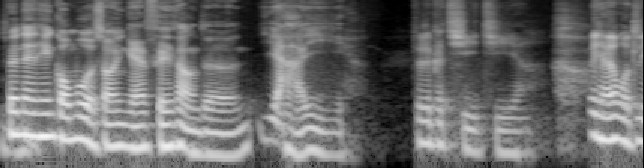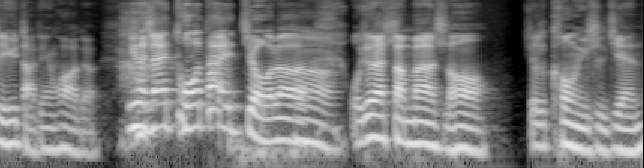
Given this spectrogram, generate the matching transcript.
所以那天公布的时候，应该非常的讶异，这是个奇迹啊！而且还是我自己去打电话的，因为实在拖太久了。嗯、我就在上班的时候，就是空余时间，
